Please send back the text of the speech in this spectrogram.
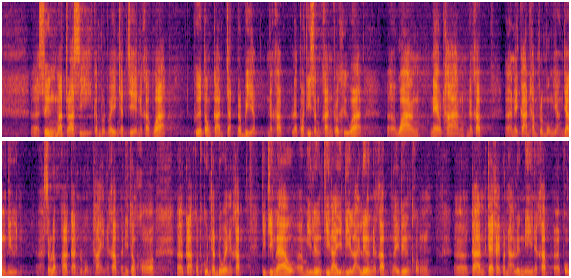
2558 ซึ่งมาตรา 4กำหนดไว้อย่างชัดเจนนะครับว่าเพื่อต้องการจัดระเบียบนะครับแล้วก็ที่สำคัญก็คือว่าวางแนวทางนะครับในการทำประมงอย่างยั่งยืนสำหรับภาคการประมงไทยนะครับ อันนี้ต้องขอกราบขอบคุณท่านด้วยนะครับ จริงๆแล้วมีเรื่องที่น่ายินดีหลายเรื่องนะครับในเรื่องของ การแก้ไขปัญหาเรื่องนี้นะครับผม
